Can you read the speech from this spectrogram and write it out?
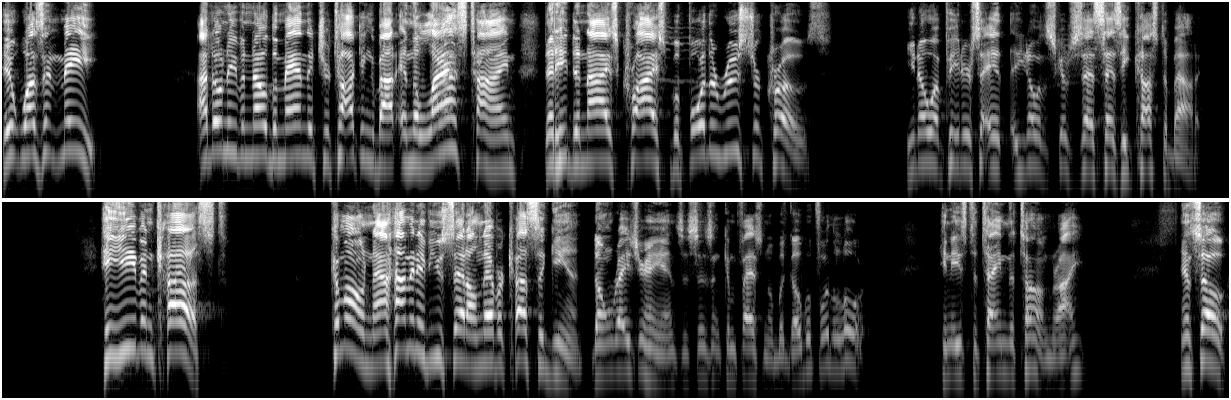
It wasn't me. I don't even know the man that you're talking about. And the last time that he denies Christ before the rooster crows, you know what Peter said? You know what the scripture says? It says he cussed about it. He even cussed. Come on now. How many of you said, I'll never cuss again? Don't raise your hands. This isn't confessional, but go before the Lord. He needs to tame the tongue, right? And so,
